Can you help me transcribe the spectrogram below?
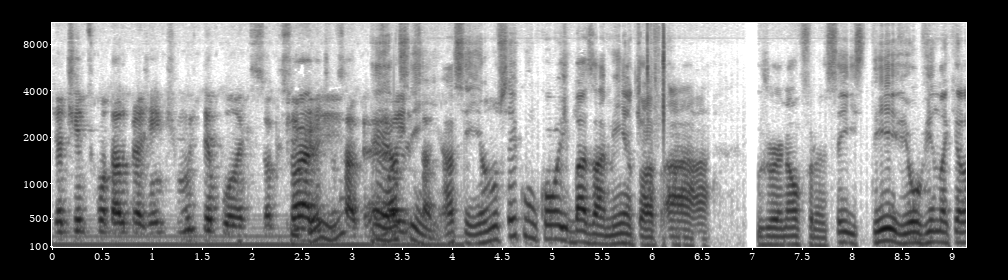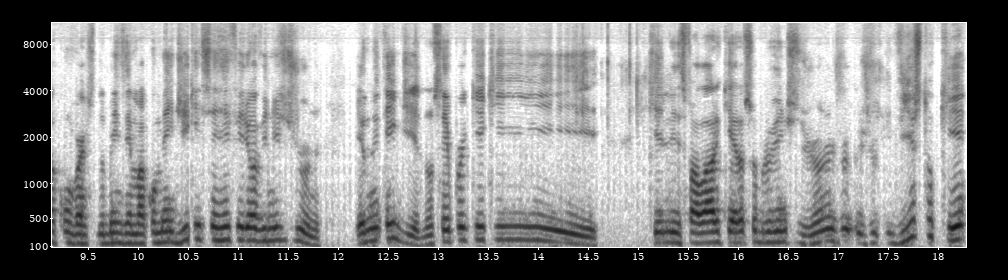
já tinha descontado pra gente muito tempo antes, só que só Fica a gente não sabe. É, assim, sabe. assim, eu não sei com qual embasamento a, a, o jornal francês teve ouvindo aquela conversa do Benzema com o Mendy que se referiu ao Vinícius Júnior. Eu não entendi, não sei por que, que, que eles falaram que era sobre o Vinícius Júnior, visto que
